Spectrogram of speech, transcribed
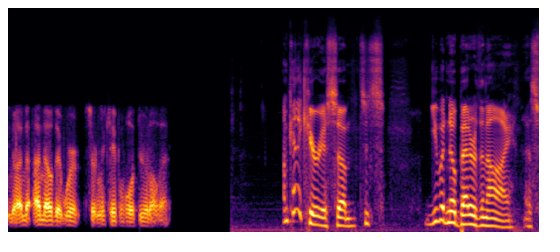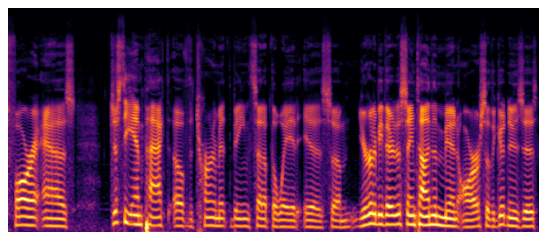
you know, I, I know that we're certainly capable of doing all that. I'm kind of curious, um, since you would know better than I as far as just the impact of the tournament being set up the way it is. Um, you're going to be there at the same time the men are. So the good news is,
